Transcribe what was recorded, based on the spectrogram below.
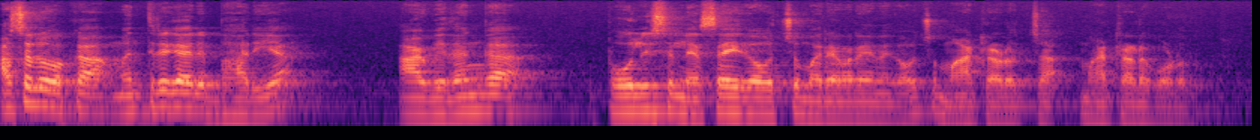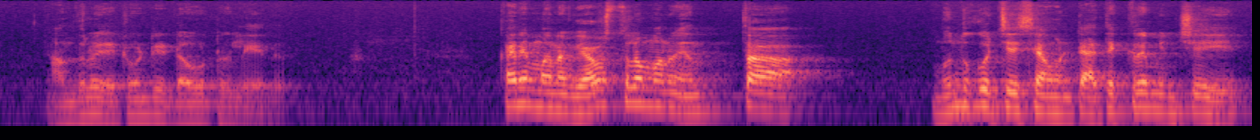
అసలు ఒక మంత్రి గారి భార్య ఆ విధంగా పోలీసులను ఎస్ఐ కావచ్చు మరి ఎవరైనా కావచ్చు మాట్లాడవచ్చా మాట్లాడకూడదు. అందులో ఎటువంటి డౌట్ లేదు. కానీ మన వ్యవస్థలో మనం ఎంత ముందుకు వచ్చేసామంటే అతిక్రమించి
